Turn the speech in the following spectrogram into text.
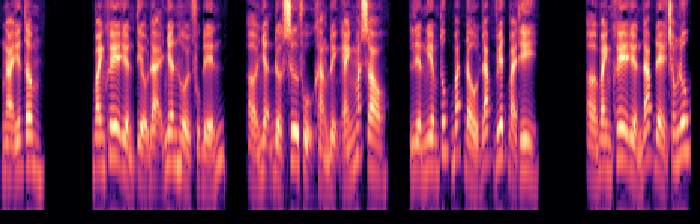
ngài yên tâm. Bành khê hiển tiểu đại nhân hồi phục đến, ở nhận được sư phụ khẳng định ánh mắt sau, liền nghiêm túc bắt đầu đáp viết bài thi. Ở bành khê hiển đáp đề trong lúc,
